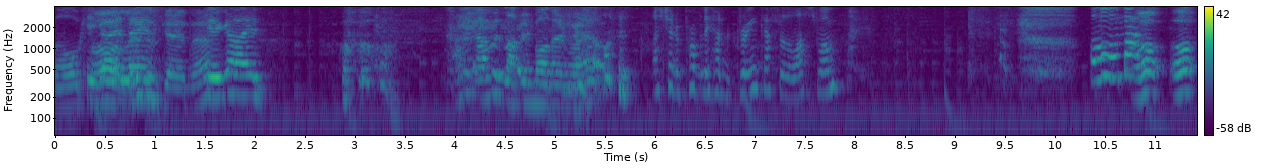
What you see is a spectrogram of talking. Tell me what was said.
Oh, keep oh, going, Liz Liz. is getting there. Keep going. I think Amber's laughing more than everyone else. I should have probably had a drink after the last one. Oh, man. Oh, oh,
